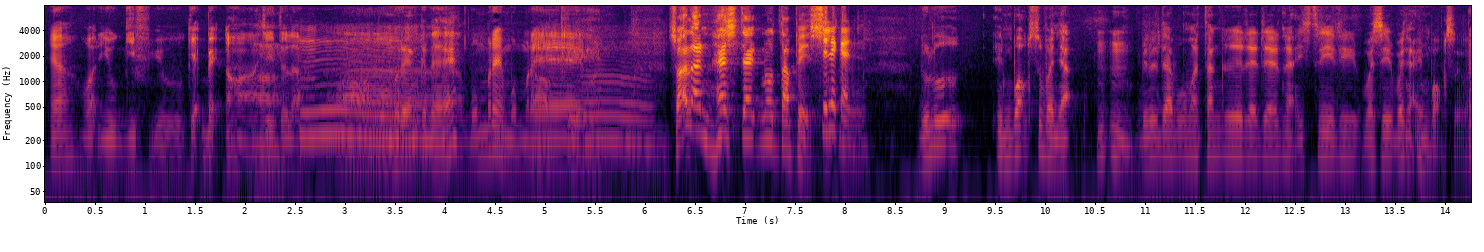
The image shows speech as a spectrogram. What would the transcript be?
ya what you give you get back ah macam itulah Oh, bumerang kena eh. Ah, bumerang bumerang Okey. Soalan hashtag no tapis. Silakan. Dulu inbox tu banyak. Mm-mm. Bila dah berumah tangga, dah ada anak isteri ni, masih banyak inbox tu.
